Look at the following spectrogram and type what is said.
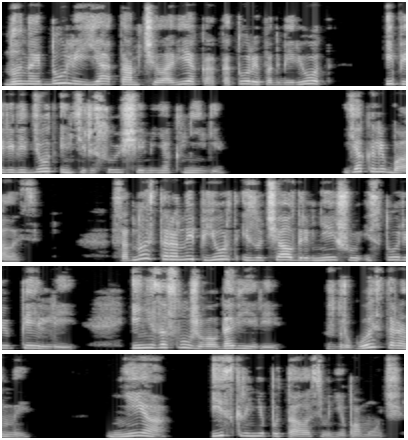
Но найду ли я там человека, который подберет и переведет интересующие меня книги? Я колебалась. С одной стороны, Пьорд изучал древнейшую историю Пеллии и не заслуживал доверия. С другой стороны, Ниа искренне пыталась мне помочь.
